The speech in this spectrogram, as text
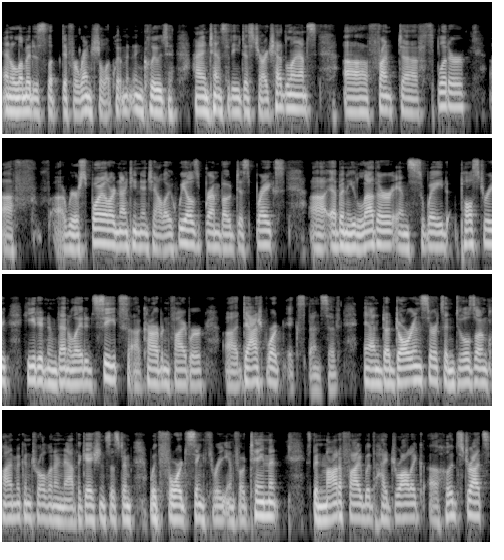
and a limited slip differential. Equipment includes high intensity discharge headlamps, uh, front uh, splitter, uh, f- uh, rear spoiler, 19 inch alloy wheels, Brembo disc brakes, uh, ebony leather and suede upholstery, heated and ventilated seats, uh, carbon fiber uh, dashboard, expensive, and door inserts and dual zone climate control and a navigation system with Ford Sync 3 infotainment. It's been modified with hydraulic hood struts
